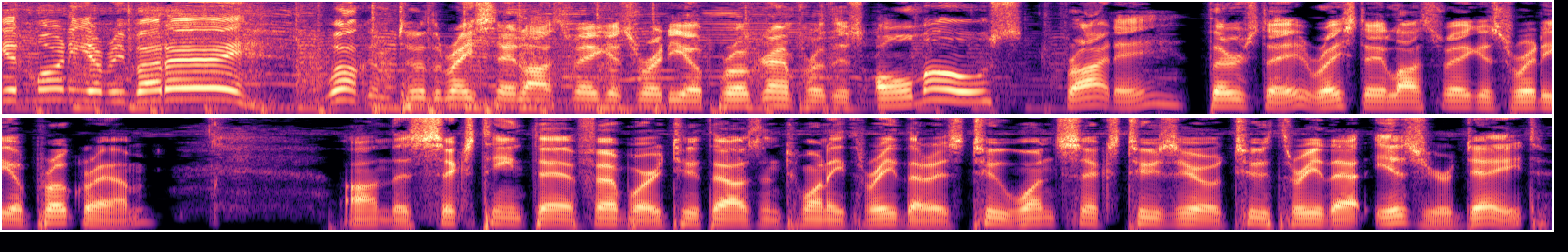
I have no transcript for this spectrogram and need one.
Good morning, everybody. Welcome to the Race Day Las Vegas radio program for this almost Friday, Thursday, Race Day Las Vegas radio program on the 16th day of February 2023. That is 2162023. That is your date.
